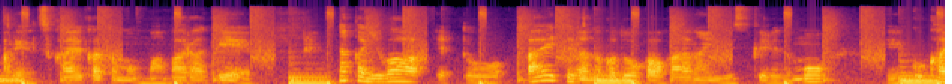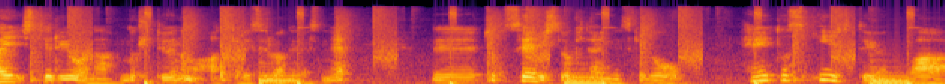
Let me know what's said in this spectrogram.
あるいは使い方もまばらで、中には、えっと、あえてなのかどうかわからないんですけれども、え誤解しているような向きというのもあったりするわけですね。で、ちょっと整理しておきたいんですけど、ヘイトスピーチというのは、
